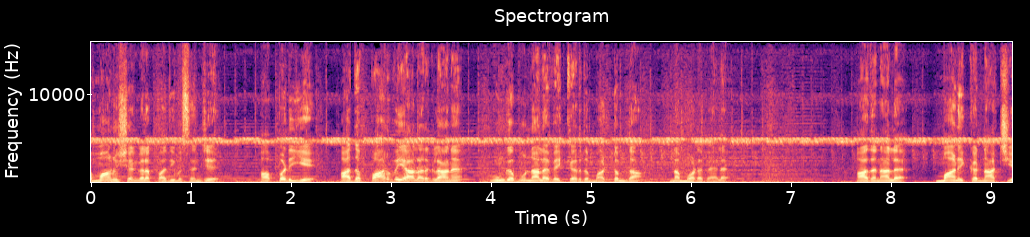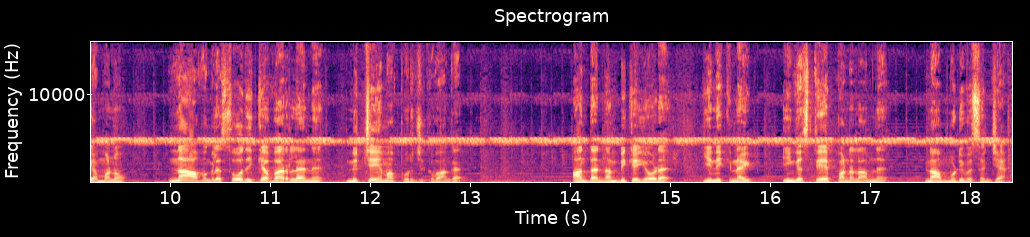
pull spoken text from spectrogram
அமானுஷங்களை பதிவு செஞ்சு அப்படியே அதை பார்வையாளர்களான உங்க முன்னால வைக்கிறது மட்டும்தான் நம்மோட வேலை. அதனால மாணிக்க நாச்சி அம்மனும் நான் அவங்கள சோதிக்க வரலன்னு நிச்சயமா புரிஞ்சுக்குவாங்க. அந்த நம்பிக்கையோட இன்னைக்கு நைட் இங்க ஸ்டே பண்ணலாம்னு நான் முடிவு செஞ்சேன்.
